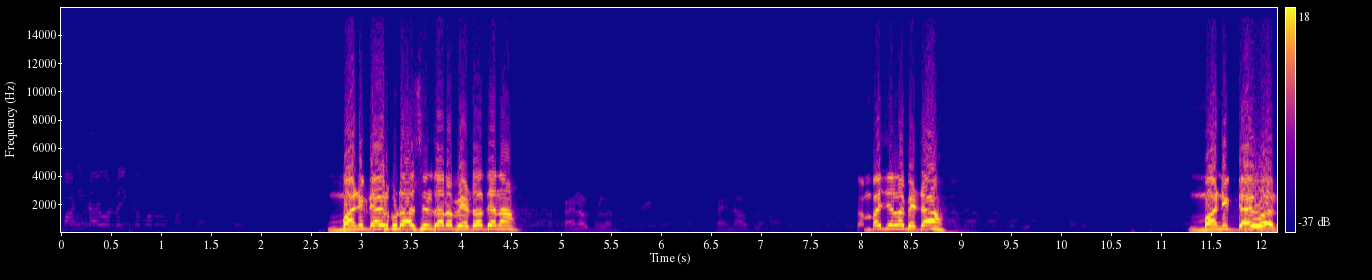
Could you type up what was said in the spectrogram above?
माणिक ड्रायव्हर माणिक ड्रायव्हर कुठं असेल? जरा भेटा त्यांना. काय नाव तुला? काय नाव आपलं? संभाजीला भेटा. माणिक ड्रायव्हर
